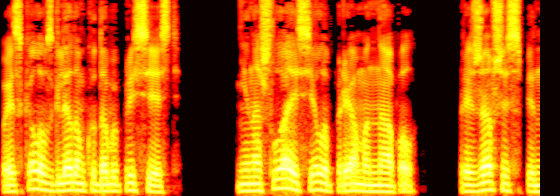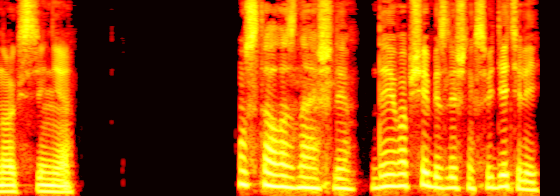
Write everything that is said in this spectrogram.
поискала взглядом, куда бы присесть. Не нашла и села прямо на пол, прижавшись спиной к стене. Устала, знаешь ли, да и вообще без лишних свидетелей.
